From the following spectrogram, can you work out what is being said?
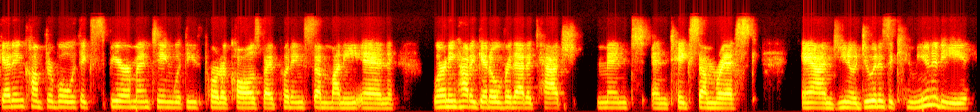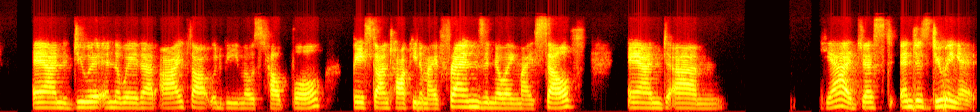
getting comfortable with experimenting with these protocols by putting some money in learning how to get over that attachment and take some risk and you know do it as a community and do it in the way that i thought would be most helpful based on talking to my friends and knowing myself. And um, yeah just and just doing it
